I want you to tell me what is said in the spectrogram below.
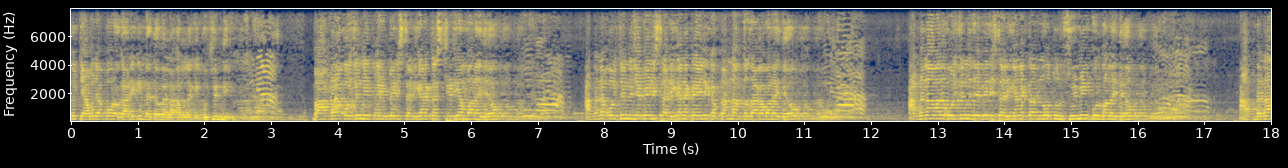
দুই জায়গা বড় গাড়ি কিনে দেওয়া এলাকার লাগি, কইছেন নি বা আপনারা কইছেন এখানে একটা স্টেডিয়াম বানাই দেও। আপনারা কইছেন যে প্যারিস্টার এখানে একটা হেলিকপ্টার জায়গা বানাই দেও। আপনারা আমার কইছেন যে প্যারিস্টার এখানে একটা নতুন সুইমিং পুল বানাই দেও। আপনারা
